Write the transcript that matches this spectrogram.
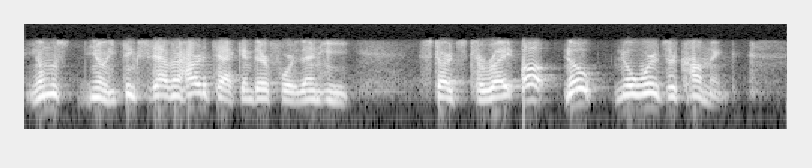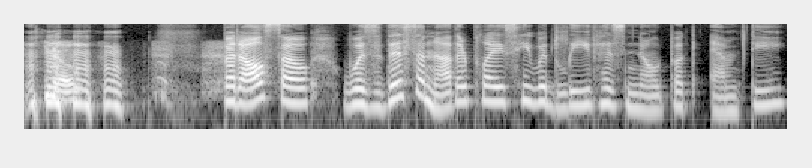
he almost, you know, he thinks he's having a heart attack, and therefore then he starts to write, oh, no, no words are coming. You know. but also, was this another place he would leave his notebook empty?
